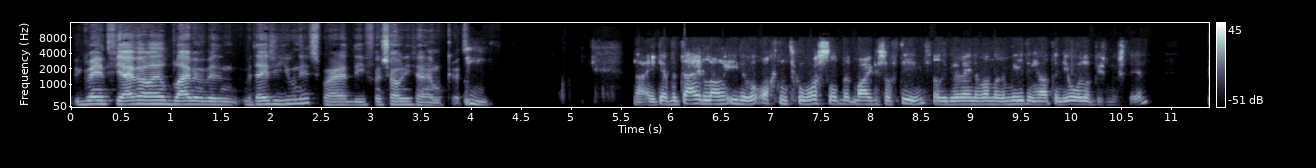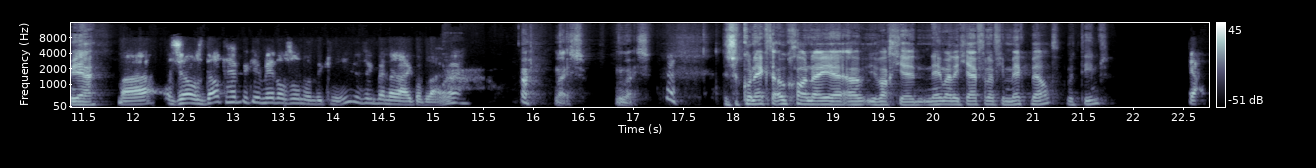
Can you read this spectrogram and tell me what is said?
Ik weet niet of jij wel heel blij bent met, met deze units, maar die van Sony zijn helemaal kut. Nou, ik heb een tijd lang iedere ochtend geworsteld met Microsoft Teams. Als ik weer een of andere meeting had en die oordopjes moest in. Ja. Maar zelfs dat heb ik inmiddels onder de knie. Dus ik ben er eigenlijk wel blij mee. Ah, nice. nice. Ja. Dus ze connecten ook gewoon naar je, uh, je. Wacht, je neem aan dat jij vanaf je Mac belt met Teams? Ja.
